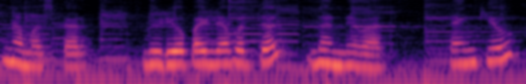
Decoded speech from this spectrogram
नमस्कार. व्हिडिओ पाहिल्याबद्दल धन्यवाद. Thank you.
